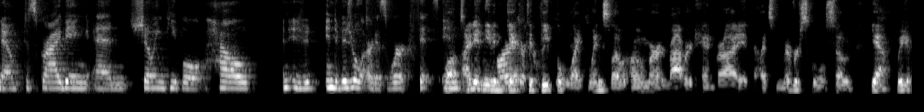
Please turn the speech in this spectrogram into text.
know describing and showing people how an indi- individual artist's work fits well, into I didn't even get to people like Winslow Homer and Robert Henri and the Hudson River School. So yeah, we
